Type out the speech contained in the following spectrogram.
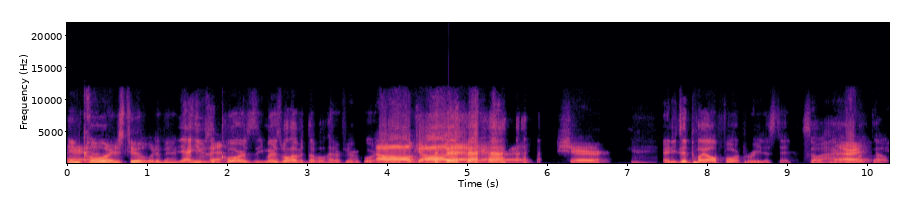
in right. Coors too, it would have been. Yeah, he was yeah. in Coors. You might as well have a doubleheader if you're in Coors. Oh, okay. Oh, yeah, yeah, right. Sure. And he did play all four. Paredes did. So I, I right. lucked out.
